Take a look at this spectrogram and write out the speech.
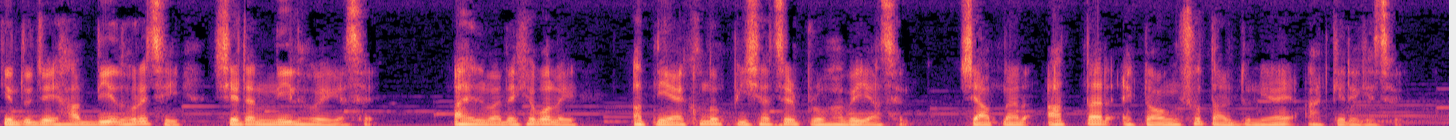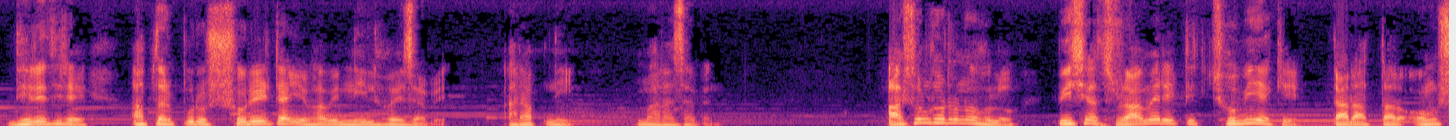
কিন্তু যে হাত দিয়ে ধরেছি, সেটা নীল হয়ে গেছে। আহিলমা দেখে বলে, আপনি এখনও পিসাচের প্রভাবেই আছেন। সে আপনার আত্মার একটা অংশ তার দুনিয়ায় আটকে রেখেছে। ধীরে ধীরে আপনার পুরো শরীরটাই এভাবে নীল হয়ে যাবে, আর আপনি মারা যাবেন। আসল ঘটনা হলো পিসাচ রামের একটি ছবি এঁকে তার আত্মার অংশ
